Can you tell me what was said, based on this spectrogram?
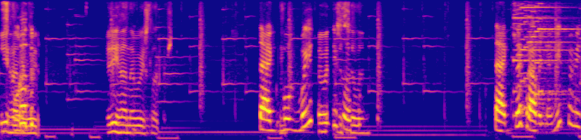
Ріга не вийшла. Ріга не вийшла. Так, бо ви виписали. Так, це правильна відповідь.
